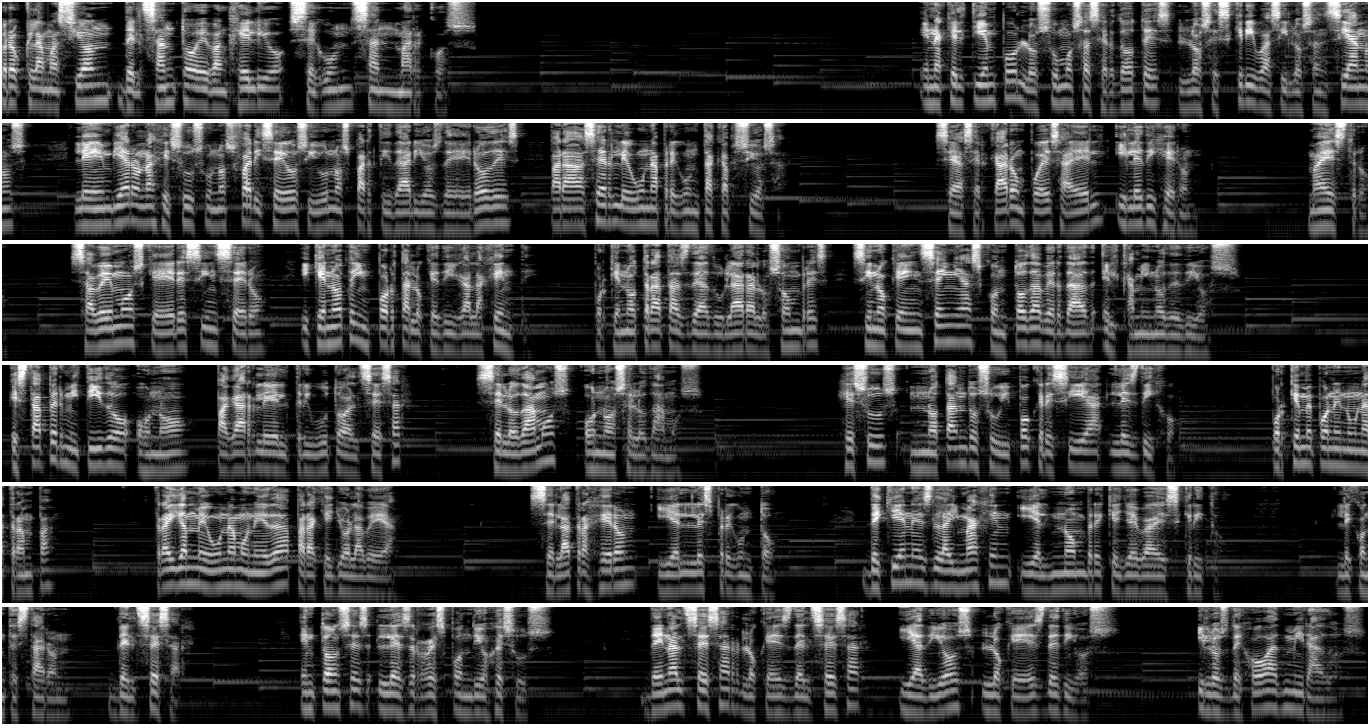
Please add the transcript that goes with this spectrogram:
Proclamación del Santo Evangelio según San Marcos. En aquel tiempo los sumos sacerdotes, los escribas y los ancianos le enviaron a Jesús unos fariseos y unos partidarios de Herodes para hacerle una pregunta capciosa. Se acercaron pues a él y le dijeron, Maestro, sabemos que eres sincero y que no te importa lo que diga la gente, porque no tratas de adular a los hombres, sino que enseñas con toda verdad el camino de Dios. ¿Está permitido o no pagarle el tributo al César? ¿Se lo damos o no se lo damos? Jesús, notando su hipocresía, les dijo, ¿Por qué me ponen una trampa? Tráiganme una moneda para que yo la vea. Se la trajeron y él les preguntó, ¿de quién es la imagen y el nombre que lleva escrito? Le contestaron, del César. Entonces les respondió Jesús, Den al César lo que es del César y a Dios lo que es de Dios. Y los dejó admirados.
